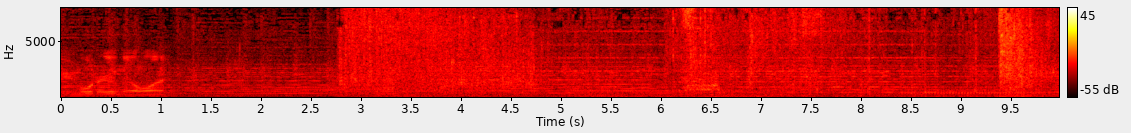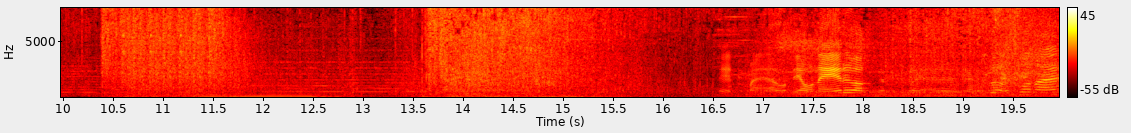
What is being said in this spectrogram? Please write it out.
21 em này rồi. Hệt mẹ con đéo né được. Cắn lượn suốt này.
